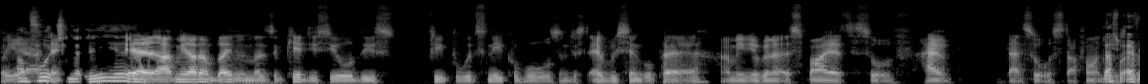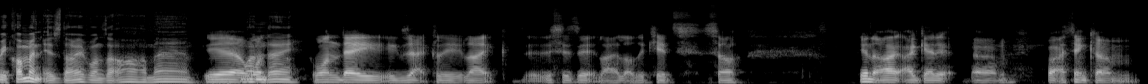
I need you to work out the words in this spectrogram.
but yeah, I think- Unfortunately, yeah. yeah, I mean, I don't blame him. As a kid, you see all these people with sneaker balls and just every single pair. I mean, you're going to aspire to sort of have that sort of stuff, aren't you? That's you? what every comment is, though. Everyone's like, "Oh man, yeah, one one, day." one day, exactly. Like, this is it, like a lot of the kids. So, you know, I, I get it. Um, but I think, um,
